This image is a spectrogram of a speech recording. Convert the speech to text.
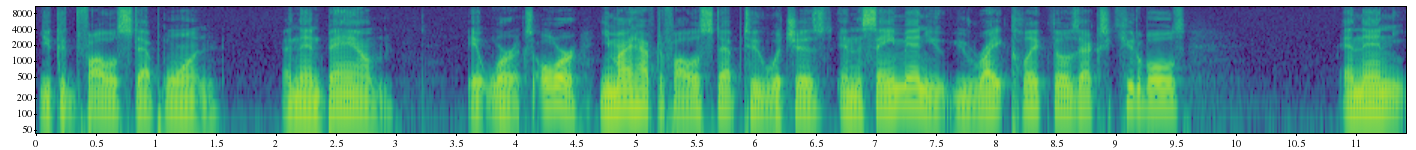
You could follow step 1 and then bam, it works. Or you might have to follow step two, which is in the same menu. You right click those executables and then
